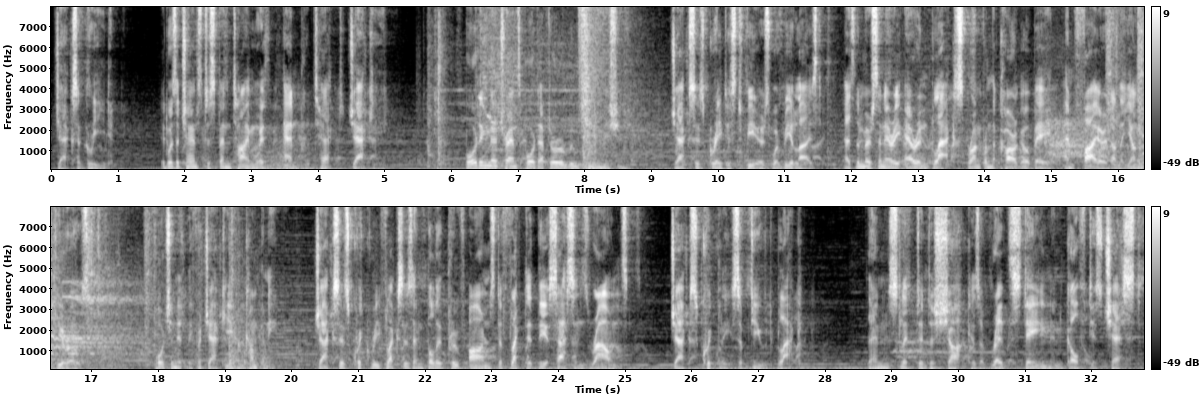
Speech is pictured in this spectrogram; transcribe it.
Jax agreed. It was a chance to spend time with and protect Jacqui. Boarding their transport after a routine mission, Jax's greatest fears were realized as the mercenary Erron Black sprung from the cargo bay and fired on the young heroes. Fortunately for Jacqui and company, Jax's quick reflexes and bulletproof arms deflected the assassin's rounds. Jax quickly subdued Black, then slipped into shock as a red stain engulfed his chest.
